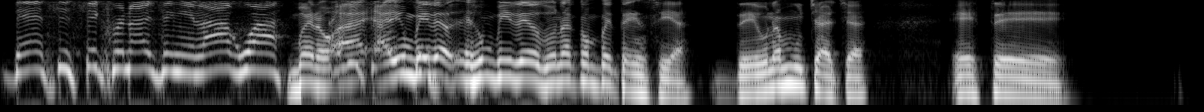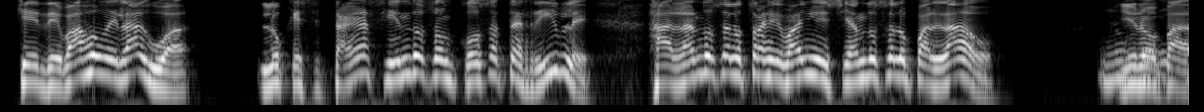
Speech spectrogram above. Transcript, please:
dancing synchronizing el agua. Bueno, hay, hay un video, es un video de una competencia de una muchacha este, que debajo del agua lo que se están haciendo son cosas terribles, jalándose los trajes de baño y echándoselo para el lado. Nunca You know, pa-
